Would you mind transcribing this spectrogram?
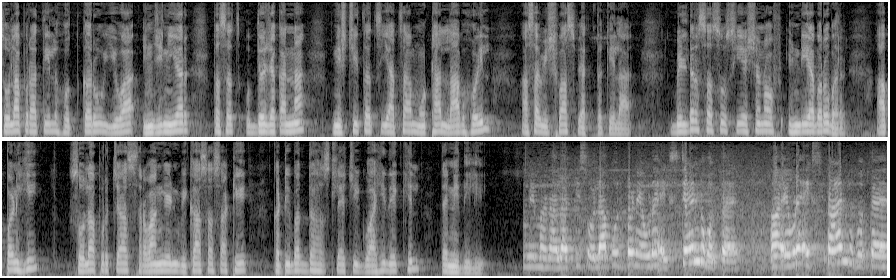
सोलापुरातील होतकरू युवा इंजिनियर तसंच उद्योजकांना निश्चितच याचा मोठा लाभ होईल असा विश्वास व्यक्त केला. बिल्डर्स असोसिएशन ऑफ इंडियाबरोबर आपणही सोलापूरच्या सर्वांगीण विकासासाठी कटिबद्ध असल्याची ग्वाही देखील त्यांनी दिली. मी म्हणाला की सोलापूर पण एवढं एक्सटेंड होत आहे एवढं एक्सपॅन्ड होत आहे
